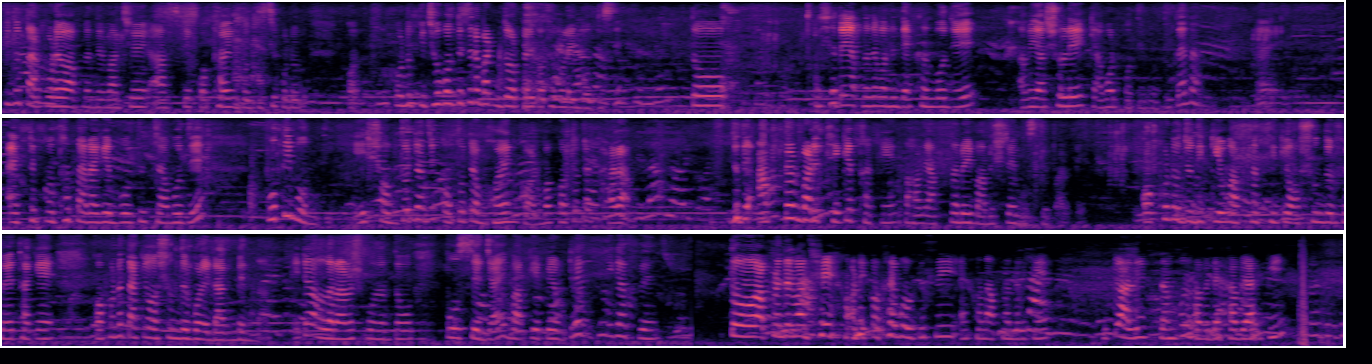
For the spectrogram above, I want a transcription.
কিন্তু তারপরেও আপনাদের মাঝে আজকে কথাই বলতেছি, কোনো কোনো কিছু বলতেছি না, বাট দরকারি কথাগুলোই বলতেছি। তো সেটাই আপনাদের মধ্যে দেখাবো যে আমি আসলে কেমন প্রতিবন্ধী, তাই না? একটা কথা তার আগে বলতে চাবো যে প্রতিবন্ধী। এই শব্দটা যে কতটা ভয়ঙ্কর বা কতটা খারাপ, যদি আপনার বাড়ি থেকে থাকে, তাহলে আপনার ওই মানুষটাই বুঝতে পারবে। কখনো যদি কেউ আপনার থেকে অসুন্দর হয়ে থাকে, কখনো তাকে অসুন্দর বলে ডাকবেন না। এটা আল্লাহর আরস পর্যন্ত পৌঁছে যায় বা কেঁপে ওঠে, ঠিক আছে? তো আপনাদের মাঝে অনেক কথাই বলতেছি, এখন আপনাদেরকে একটু স্যাম্পল ভাবে দেখাবে আর কি।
